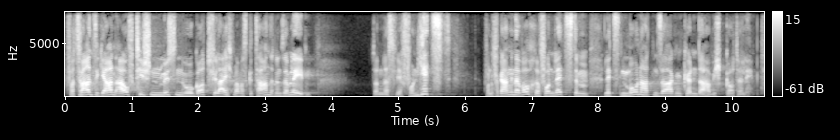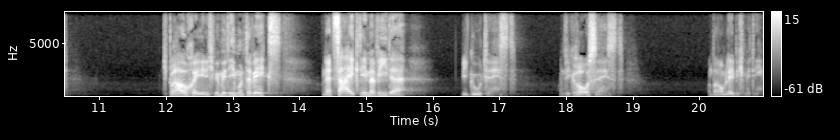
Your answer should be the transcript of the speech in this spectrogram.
vor 20 Jahren auftischen müssen, wo Gott vielleicht mal was getan hat in unserem Leben. Sondern dass wir von jetzt, von vergangener Woche, von letztem, letzten Monaten sagen können, da habe ich Gott erlebt. Ich brauche ihn, ich bin mit ihm unterwegs. Und er zeigt immer wieder, wie gut er ist und wie groß er ist. Und darum lebe ich mit ihm.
